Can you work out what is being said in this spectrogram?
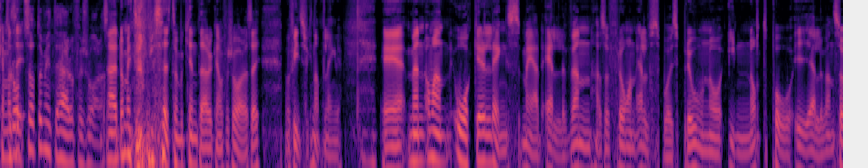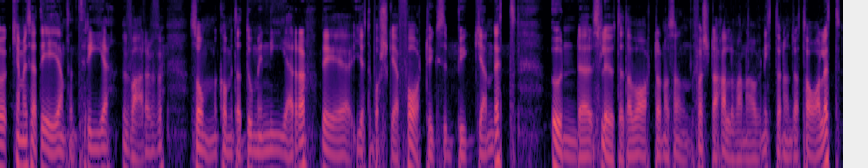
kan man Trots säga, att de inte är här och försvarar sig? Nej, de är inte, precis, de är inte här och kan försvara sig. De finns ju knappt längre. Eh, men om man åker längs med älven, alltså från Älvsborgsbron och inåt på i älven, så kan man säga att det är egentligen tre varv som kommit att dominera det göteborgska fartygsbyggandet under slutet av 18 och sen första halvan av 1900-talet.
